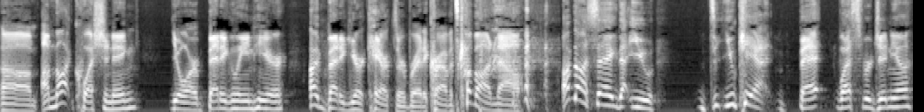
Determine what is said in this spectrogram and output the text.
Um, I'm not questioning your betting lean here. I'm betting your character, Brandon Kravitz. Come on now. I'm not saying that you you can't bet West Virginia.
